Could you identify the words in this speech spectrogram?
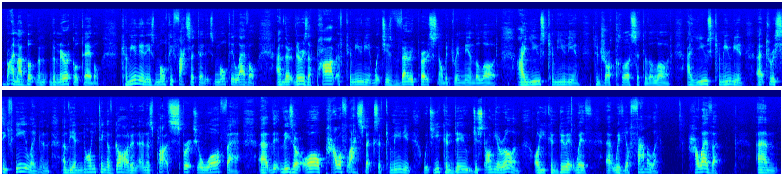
buy my book, The, the Miracle Table. Communion is multifaceted, it's multi level, and there, there is a part of communion which is very personal between me and the Lord. I use communion to draw closer to the Lord. I use communion uh, to receive healing and, and the anointing of God and, and as part of spiritual warfare. Uh, th- these are all powerful aspects of communion which you can do just on your own or you can do it with, uh, with your family. However, um,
